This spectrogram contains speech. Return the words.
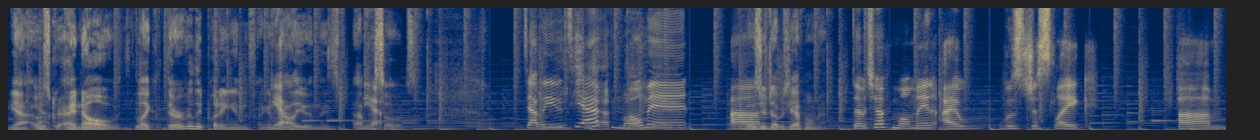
Yeah, it yeah. was great. I know, like they're really putting in fucking yeah. value in these episodes. WTF, WTF moment. Um, what was your WTF moment? WTF moment. I was just like um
